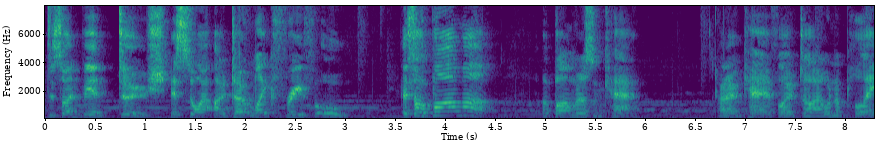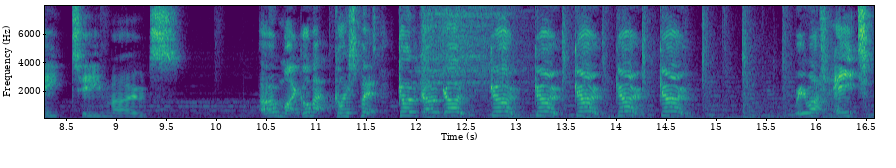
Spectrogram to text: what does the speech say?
decided to be a douche. This is why I don't like free for all. It's Obama! Obama doesn't care. I don't care if I die, I wanna play team modes. Oh my god, that guy split! Go, go, go! Go, go, go, go, go! We must eat!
